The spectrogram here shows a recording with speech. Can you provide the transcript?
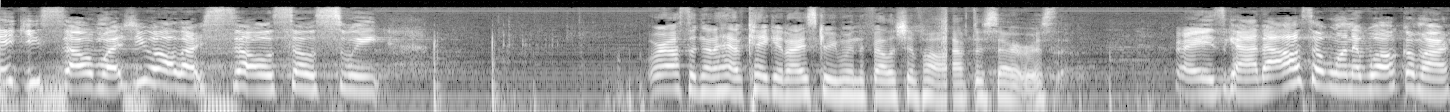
Thank you so much. You all are so, so sweet. We're also going to have cake and ice cream in the fellowship hall after service. Praise God. I also want to welcome our,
